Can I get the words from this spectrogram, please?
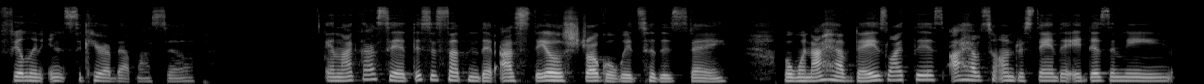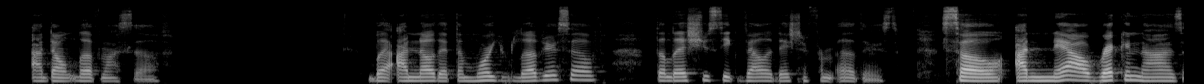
feeling insecure about myself. And like I said, this is something that I still struggle with to this day. But when I have days like this, I have to understand that it doesn't mean I don't love myself. But I know that the more you love yourself, the less you seek validation from others. So I now recognize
